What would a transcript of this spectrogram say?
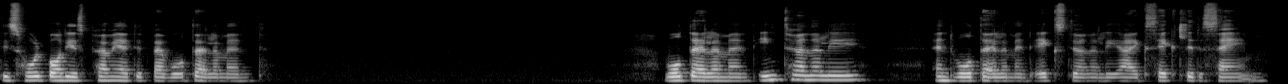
This whole body is permeated by water element. Water element internally and water element externally are exactly the same.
